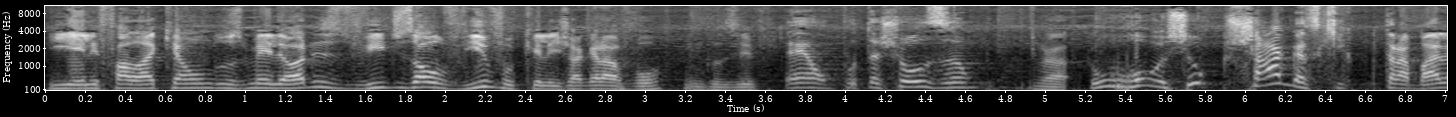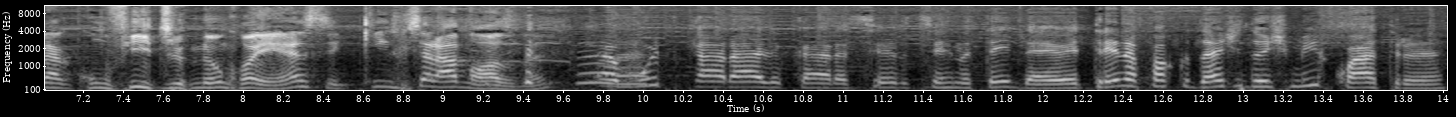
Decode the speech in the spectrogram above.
E ele fala que é um dos melhores vídeos ao vivo que ele já gravou, inclusive. É, um puta showzão. O, Ro- se o Chagas, que trabalha com vídeo, não conhece, quem será nós, né? É muito caralho, cara. Vocês não tem ideia. Eu entrei na faculdade em 2004, né?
